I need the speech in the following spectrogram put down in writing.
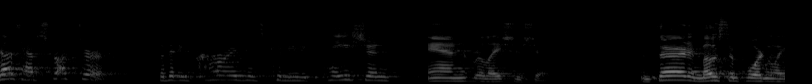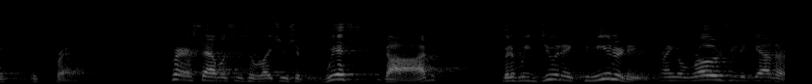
does have structure, but that encourages communication and relationship. And third, and most importantly, is prayer. Prayer establishes a relationship with God but if we do it in community, praying a rosary together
